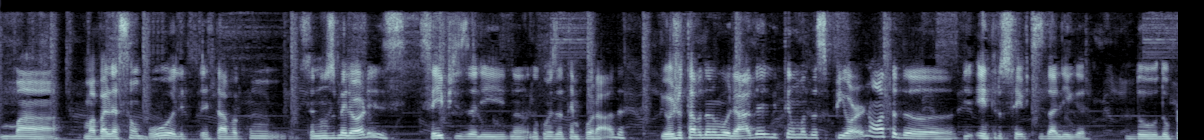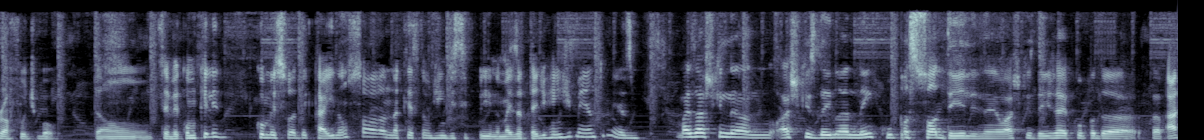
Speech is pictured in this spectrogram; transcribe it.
uma, uma avaliação boa, ele, estava com sendo um dos melhores safeties ali no, no, começo da temporada. E hoje eu tava dando uma olhada, ele tem uma das piores notas entre os safeties da liga do, do Pro Football. Então, você vê como que ele começou a decair não só na questão de indisciplina, mas até de rendimento mesmo. Mas acho que não, acho que isso daí não é nem culpa só dele, né? Eu acho que isso daí já é culpa da, da, ah,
